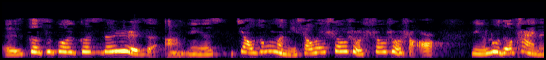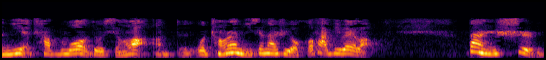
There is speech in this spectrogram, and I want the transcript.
呃各自过各自的日子啊，那个教宗呢，你稍微收收收收手，那个路德派呢，你也差不多就行了啊，我承认你现在是有合法地位了，但是。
